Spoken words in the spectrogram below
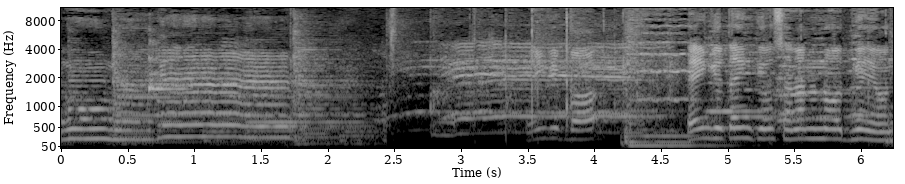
umaga. Thank you po. Thank you, thank you sa nanonood ngayon.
